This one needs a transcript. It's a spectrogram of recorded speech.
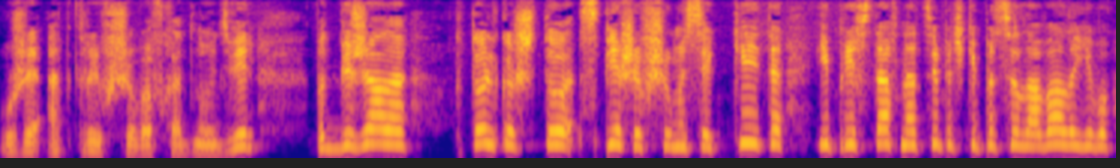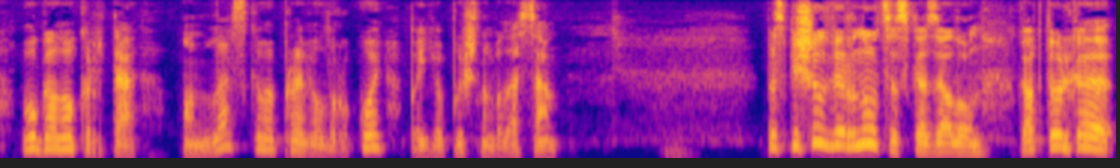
уже открывшего входную дверь, подбежала к только что спешившемуся Кейта и, пристав на цыпочки, поцеловала его в уголок рта. Он ласково провел рукой по ее пышным волосам. «Поспешил вернуться», — сказал он, — «как только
